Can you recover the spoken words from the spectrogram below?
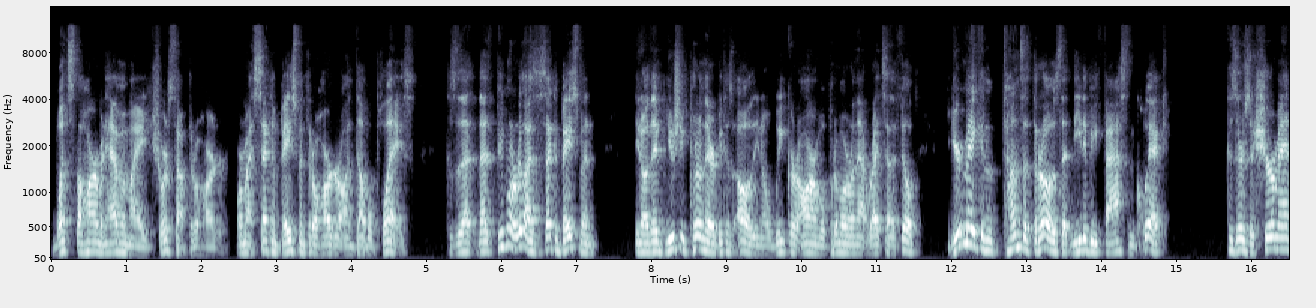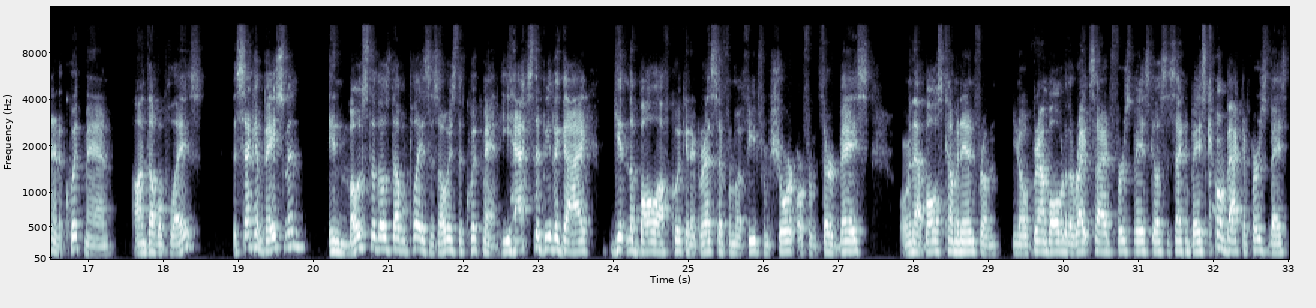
What's the harm in having my shortstop throw harder or my second baseman throw harder on double plays? Because that that people don't realize the second baseman, you know, they usually put him there because oh, you know, weaker arm, we'll put him over on that right side of the field. You're making tons of throws that need to be fast and quick because there's a sure man and a quick man on double plays. The second baseman in most of those double plays is always the quick man. He has to be the guy getting the ball off quick and aggressive from a feed from short or from third base, or when that ball's coming in from, you know, ground ball over to the right side, first base goes to second base, going back to first base.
